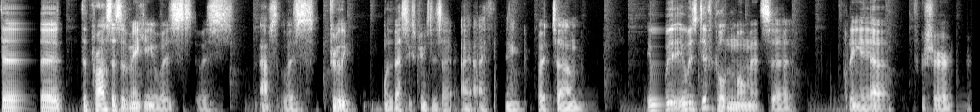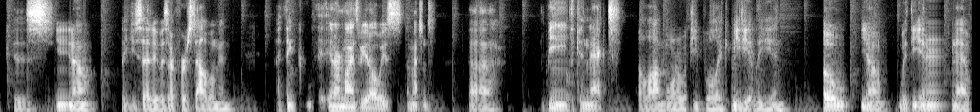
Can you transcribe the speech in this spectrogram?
the the the process of making it was was was truly one of the best experiences I I, I think. But um, it it was difficult in moments uh, putting it up for sure. Because you know like you said it was our first album and I think in our minds we had always imagined uh, being able to connect a lot more with people like immediately. And so you know with the internet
